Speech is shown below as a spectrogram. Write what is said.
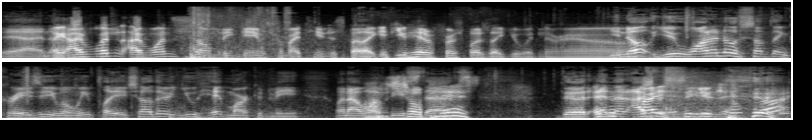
yeah, I know. like I've won, I've won so many games for my team just by like, if you hit a first blood, like you win the round. You know, you want to know something crazy? When we play each other, you hit marked me when I Oh, won I'm B so stats. pissed. Dude, and Is then I right? Did you proceeded.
